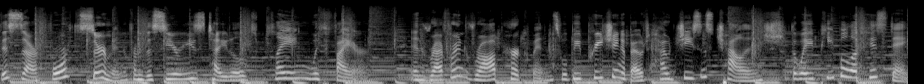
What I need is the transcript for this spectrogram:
This is our fourth sermon from the series titled Playing with Fire, and Reverend Rob Hurkmans will be preaching about how Jesus challenged the way people of his day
